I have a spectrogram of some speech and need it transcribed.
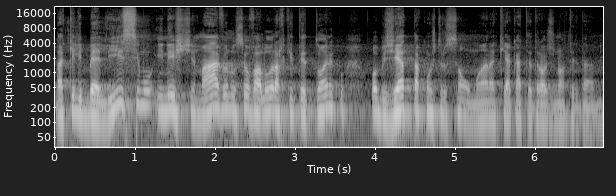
daquele belíssimo, inestimável no seu valor arquitetônico objeto da construção humana que é a Catedral de Notre Dame.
